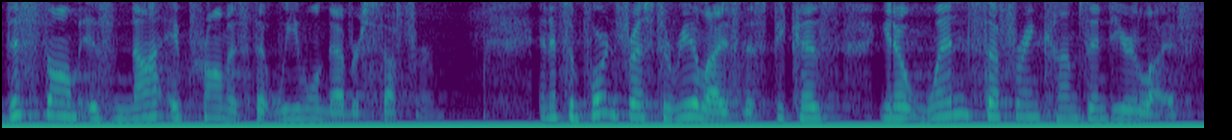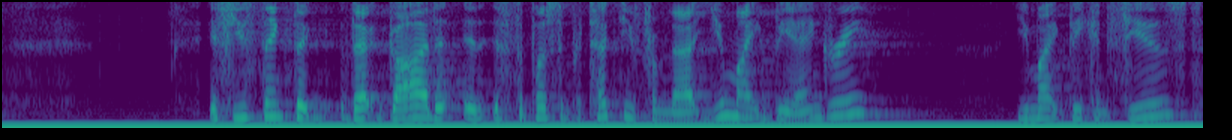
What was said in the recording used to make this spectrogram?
This psalm is not a promise that we will never suffer. And it's important for us to realize this because, you know, when suffering comes into your life, if you think that, that God is supposed to protect you from that, you might be angry, you might be confused.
